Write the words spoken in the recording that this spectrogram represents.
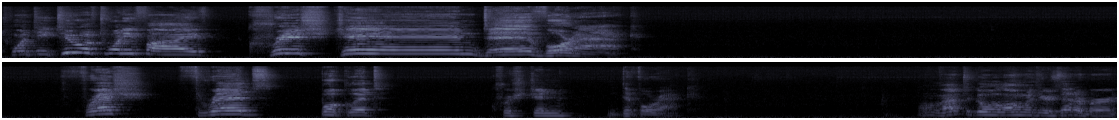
22 of 25, Christian Dvorak. Fresh Threads booklet, Christian Dvorak. Well, that to go along with your Zetterberg,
